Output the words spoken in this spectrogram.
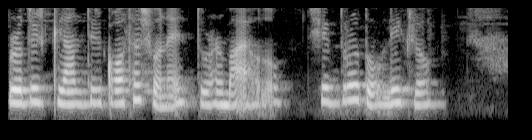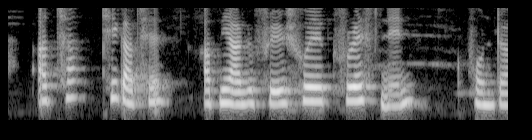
রোদের ক্লান্তির কথা শুনে তোরার মায়া হলো। সে দ্রুত লিখল আচ্ছা ঠিক আছে। আপনি আগে ফ্রেশ হয়ে রেস্ট নিন। ফোনটা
